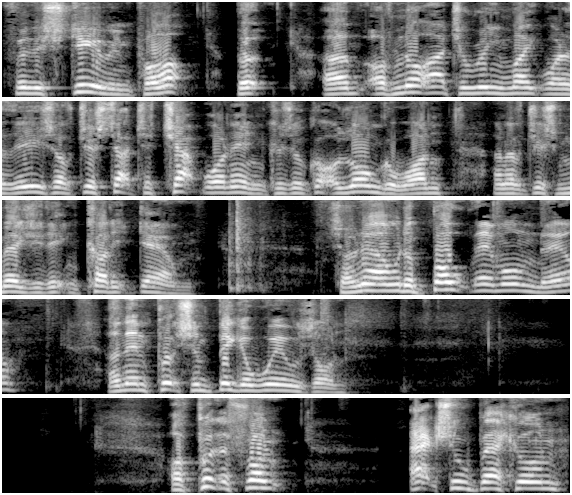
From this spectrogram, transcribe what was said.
for the steering part but um, I've not had to remake one of these. I've just had to tap one end because I've got a longer one and I've just measured it and cut it down. So now I'm going to bolt them on now and then put some bigger wheels on I've put the front axle back on,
